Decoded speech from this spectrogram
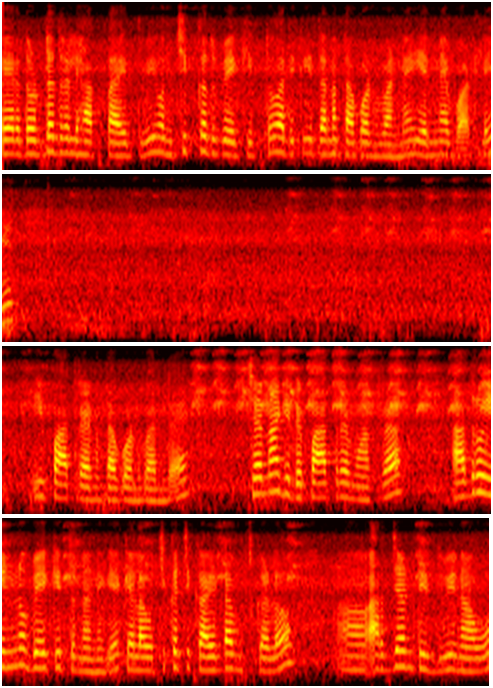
ಬೇರೆ ದೊಡ್ಡದರಲ್ಲಿ ಹಾಕ್ತಾ ಇದ್ವಿ, ಒಂದು ಚಿಕ್ಕದು ಬೇಕಿತ್ತು, ಅದಕ್ಕೆ ಇದನ್ನು ತಗೊಂಡು ಬಂದೆ, ಎಣ್ಣೆ ಬಾಟ್ಲಿ. ಈ ಪಾತ್ರೆಯನ್ನು ತಗೊಂಡು ಬಂದೆ. ಚೆನ್ನಾಗಿದೆ ಪಾತ್ರೆ ಮಾತ್ರ. ಆದರೂ ಇನ್ನೂ ಬೇಕಿತ್ತು ನನಗೆ. ಕೆಲವು ಚಿಕ್ಕ ಚಿಕ್ಕ ಐಟಮ್ಸ್ಗಳು ಅರ್ಜೆಂಟ್ ಇದ್ವಿ ನಾವು,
